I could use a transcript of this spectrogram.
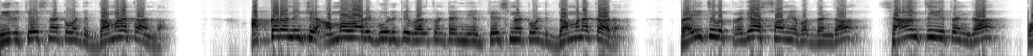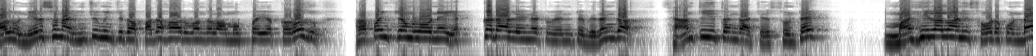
మీరు చేసినటువంటి దమనకాండ. అక్కడ నుంచి అమ్మవారి గుడికి వెళ్తుంటే మీరు చేసినటువంటి దమనకాడ. రైతులు ప్రజాస్వామ్యబద్ధంగా శాంతియుతంగా వాళ్ళు నిరసన ఇంచుమించుగా పదహారు వందల ముప్పై ఒక్క రోజు ప్రపంచంలోనే ఎక్కడా లేనటువంటి విధంగా శాంతియుతంగా చేస్తుంటే మహిళలు అని చూడకుండా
